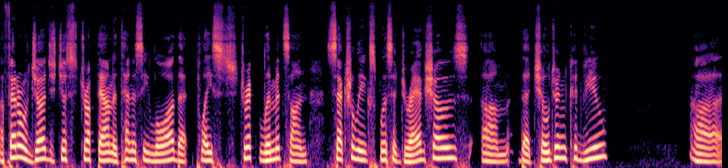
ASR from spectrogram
A federal judge just struck down a Tennessee law that placed strict limits on sexually explicit drag shows um, that children could view. Uh,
